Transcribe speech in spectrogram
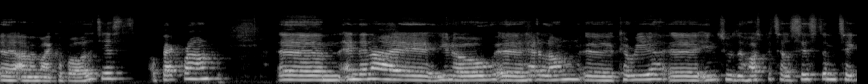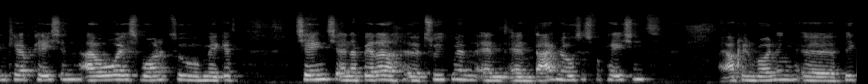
Uh, I'm a microbiologist of background. Um, and then I, you know, uh, had a long uh, career uh, into the hospital system, taking care of patients. I always wanted to make a change and a better uh, treatment and, and diagnosis for patients. I've been running uh, big,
